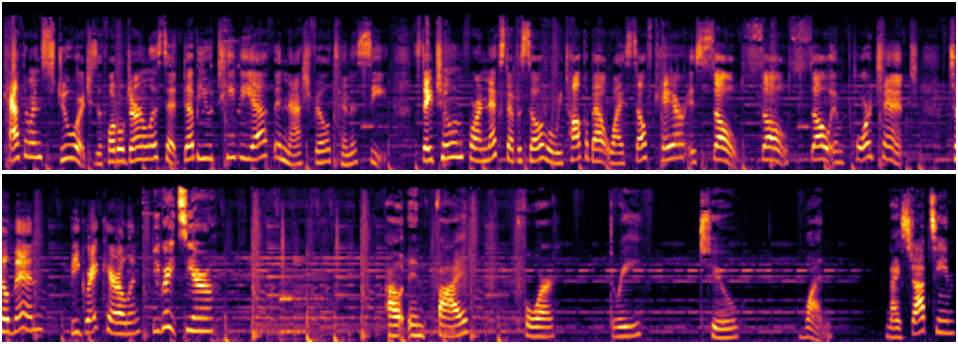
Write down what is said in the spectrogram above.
Catherine Stewart. She's a photojournalist at WTVF in Nashville, Tennessee. Stay tuned for our next episode where we talk about why self care is so, so, so important. Till then, be great, Carolyn. Be great, Sierra. Out in five, four, three, two, one. Nice job, team.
